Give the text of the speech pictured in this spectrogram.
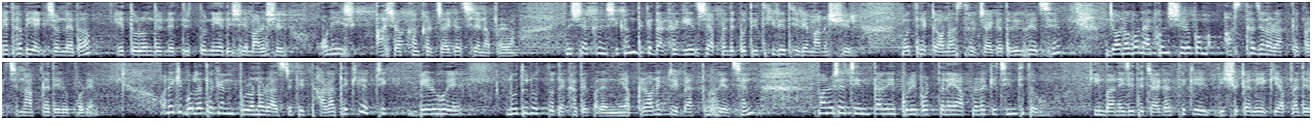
মেধাবী একজন নেতা। এ তরুণদের নেতৃত্ব নিয়ে দেশের মানুষের অনেক আশা, আকাঙ্ক্ষার জায়গা ছিলেন আপনারা। কিন্তু সেখান সেখান থেকে দেখা গিয়েছে, আপনাদের প্রতি ধীরে ধীরে মানুষের মধ্যে একটা অনাস্থার জায়গা তৈরি হয়েছে। জনগণ এখন সেরকম আস্থা যেন রাখতে পারছে না আপনাদের উপরে। অনেকে বলে থাকেন, পুরনো রাজনীতির ধারা থেকে ঠিক বের হয়ে নতুনত্ব দেখাতে পারেননি। আপনারা অনেকটাই ব্যর্থ হয়েছেন। মানুষের চিন্তার এই পরিবর্তনে আপনারা কি চিন্তিত? কিংবা নিজেদের জায়গা থেকে বিষয়টা নিয়ে কি আপনাদের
